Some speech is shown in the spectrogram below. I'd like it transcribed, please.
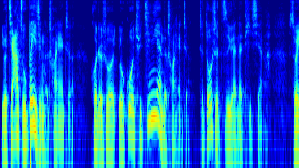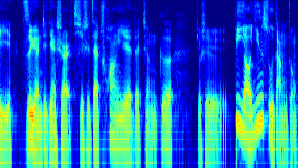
有家族背景的创业者，或者说有过去经验的创业者，这都是资源的体现了。所以资源这件事儿，其实在创业的整个就是必要因素当中，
